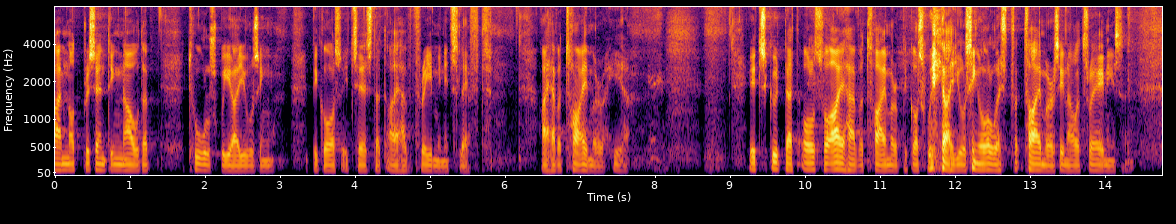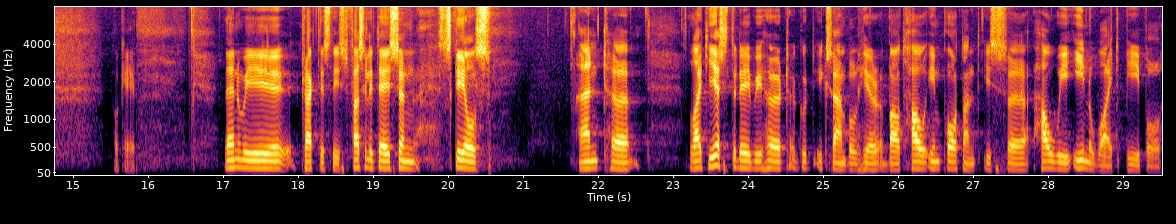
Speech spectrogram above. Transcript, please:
I'm not presenting now the tools we are using because it says that I have three minutes left. I have a timer here. It's good that also I have a timer because we are using always timers in our trainings. Okay. Then we practice these facilitation skills. And uh, like yesterday, we heard a good example here about how important is uh, how we invite people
